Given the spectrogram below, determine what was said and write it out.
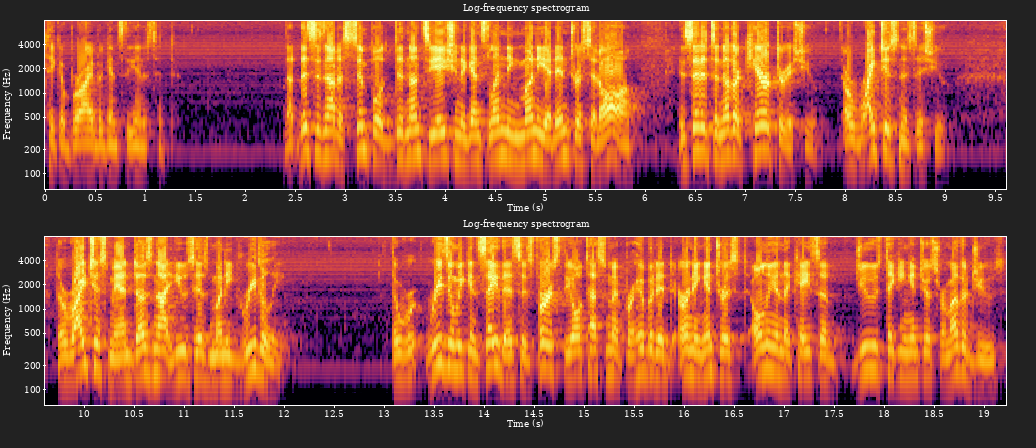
take a bribe against the innocent. Now, this is not a simple denunciation against lending money at interest at all. Instead, it's another character issue, a righteousness issue. The righteous man does not use his money greedily. The reason we can say this is first, the Old Testament prohibited earning interest only in the case of Jews taking interest from other Jews.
